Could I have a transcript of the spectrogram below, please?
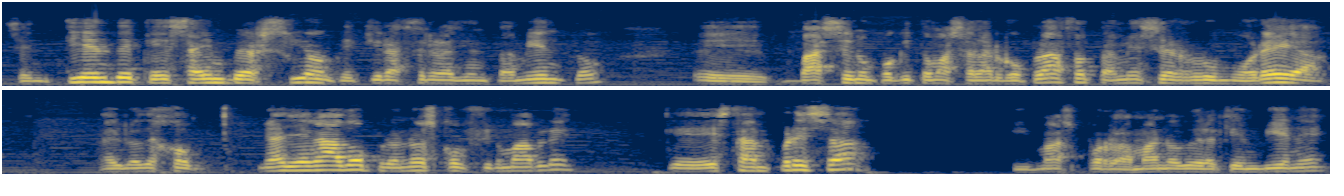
se entiende que esa inversión que quiere hacer el ayuntamiento eh, va a ser un poquito más a largo plazo. También se rumorea, ahí lo dejo, me ha llegado, pero no es confirmable, que esta empresa, y más por la mano de quien viene,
